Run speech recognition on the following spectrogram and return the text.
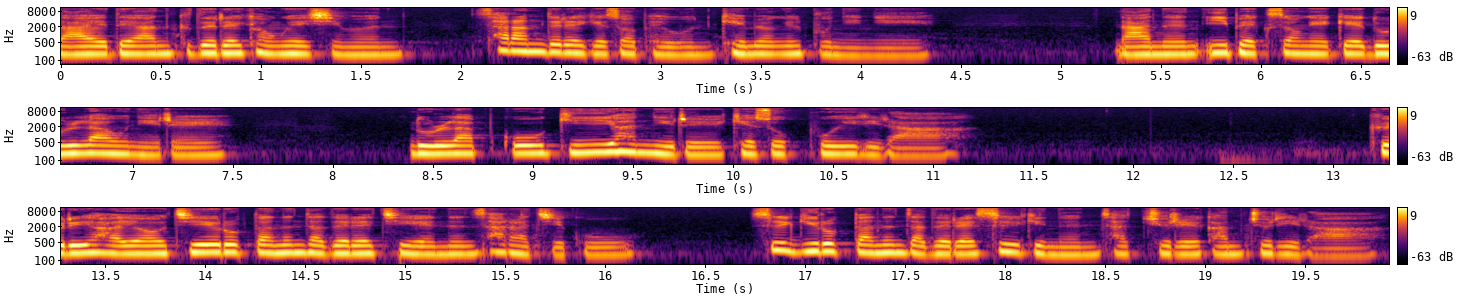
나에 대한 그들의 경외심은 사람들에게서 배운 계명일 뿐이니 나는 이 백성에게 놀라운 일을 놀랍고 기이한 일을 계속 보이리라. 그리하여 지혜롭다는 자들의 지혜는 사라지고 슬기롭다는 자들의 슬기는 자취를 감추리라.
